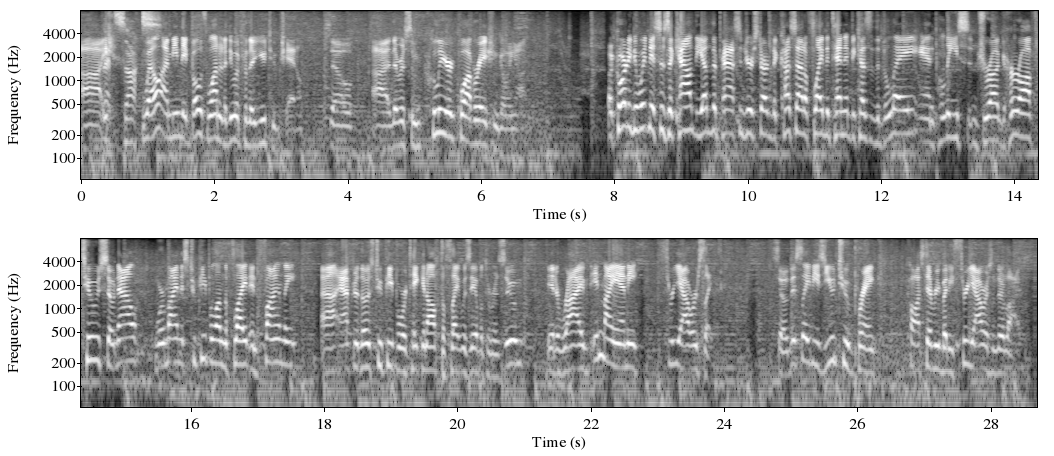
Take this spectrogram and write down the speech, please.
uh, That sucks. Well, I mean, they both wanted to do it for their YouTube channel, so uh, there was some clear cooperation going on. According to witnesses' account, the other passenger started to cuss out a flight attendant because of the delay, and police drug her off too. So now we're minus two people on the flight, and finally, uh, after those two people were taken off, the flight was able to resume. It arrived in Miami three hours late. So this lady's YouTube prank cost everybody three hours of their lives.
